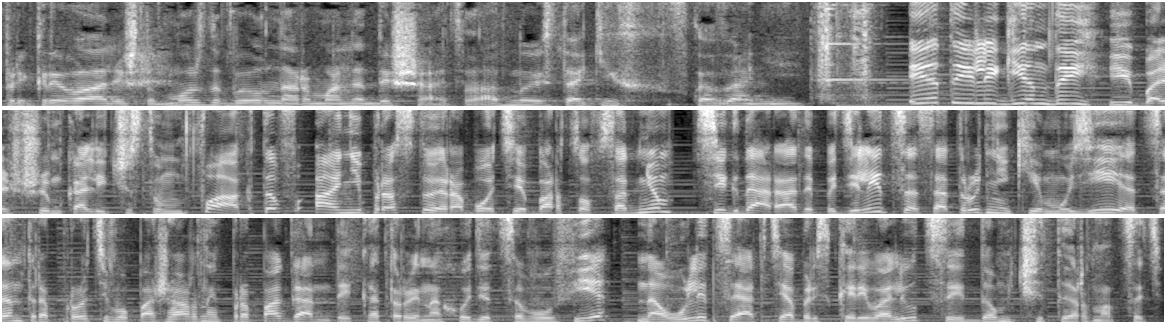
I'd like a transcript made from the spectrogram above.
прикрывали, чтобы можно было нормально дышать. Одно из таких сказаний. Этой легендой и большим количеством фактов о непростой работе борцов с огнем всегда рады поделиться сотрудники музея Центра противопожарной пропаганды, который находится в Уфе на улице Октябрьской революции, дом 14.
